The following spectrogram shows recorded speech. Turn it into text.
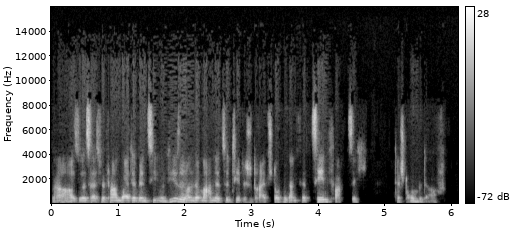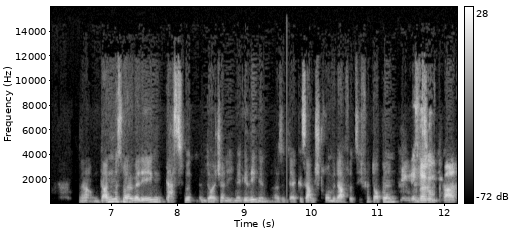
ja, also das heißt, wir fahren weiter Benzin und Diesel und wir machen jetzt synthetische Treibstoffe, dann verzehnfacht sich der Strombedarf. Ja, und dann müssen wir überlegen, das wird in Deutschland nicht mehr gelingen. Also der Gesamtstrombedarf wird sich verdoppeln. Wirkungsgrad.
